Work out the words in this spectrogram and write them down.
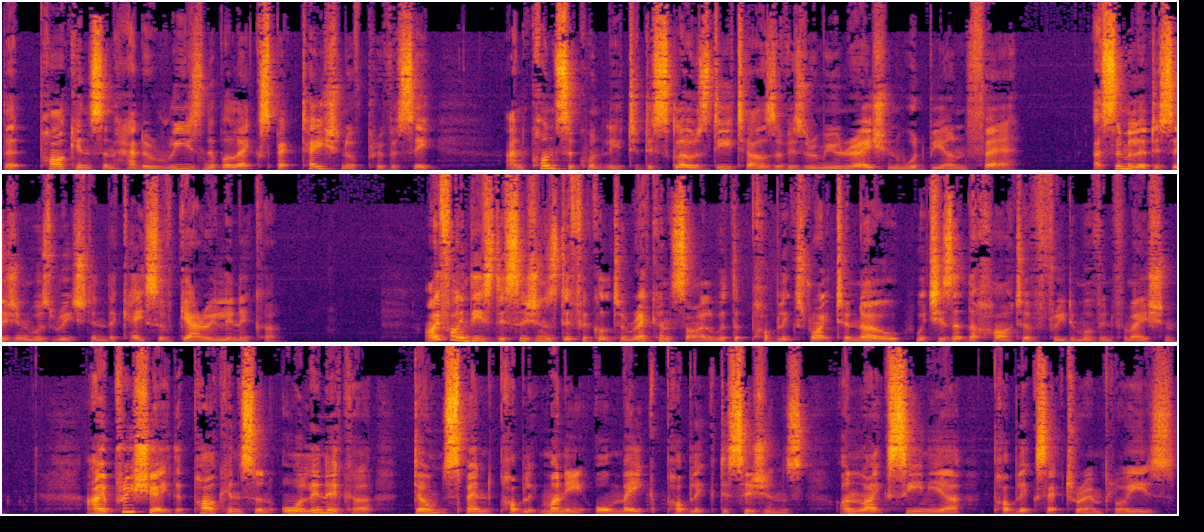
that Parkinson had a reasonable expectation of privacy, and consequently to disclose details of his remuneration would be unfair. A similar decision was reached in the case of Gary Lineker. I find these decisions difficult to reconcile with the public's right to know, which is at the heart of freedom of information. I appreciate that Parkinson or Lineker don't spend public money or make public decisions, unlike senior public sector employees.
